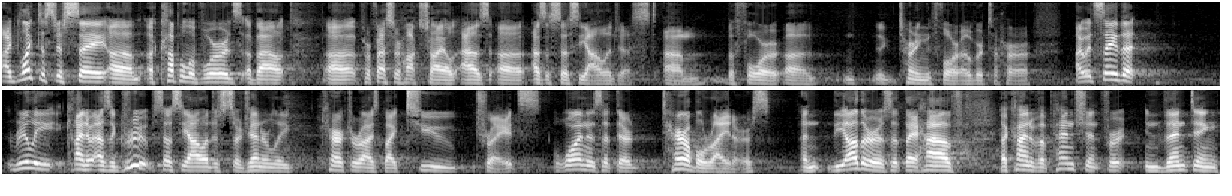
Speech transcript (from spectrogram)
I'd like to just say um, a couple of words about uh, Professor Hochschild as, as a sociologist um, before uh, turning the floor over to her. I would say that really, kind of as a group, sociologists are generally characterized by two traits. One is that they're terrible writers, and the other is that they have a kind of a penchant for inventing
